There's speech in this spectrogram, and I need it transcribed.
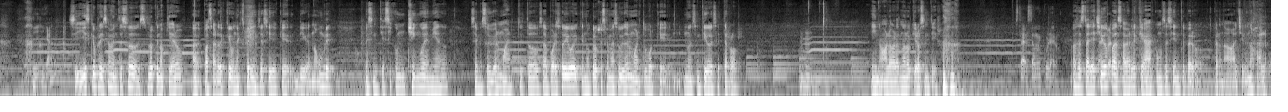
Y ya. Sí, es que precisamente eso, eso es lo que no quiero. pasar de que una experiencia así de que diga, no, hombre, me sentí así con un chingo de miedo se me subió el muerto y todo. O sea, por eso digo que no creo que se me ha subido el muerto porque no he sentido ese terror. Y no, la verdad no lo quiero sentir. está, está muy culero. O sea, estaría chido para saber de que, ah, cómo se siente, pero, pero no, al chile no jalo.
